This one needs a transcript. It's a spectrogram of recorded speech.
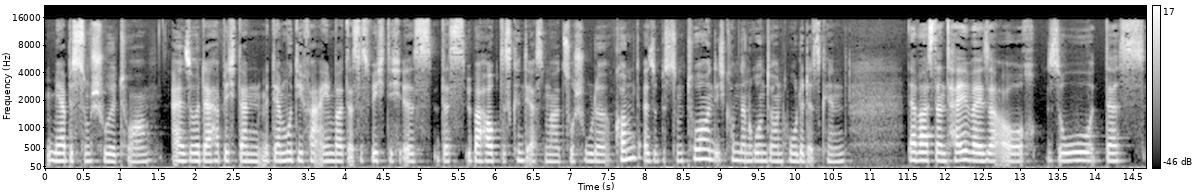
mehr bis zum Schultor. Also da habe ich dann mit der Mutti vereinbart, dass es wichtig ist, dass überhaupt das Kind erstmal zur Schule kommt, also bis zum Tor und ich komme dann runter und hole das Kind. Da war es dann teilweise auch so, dass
